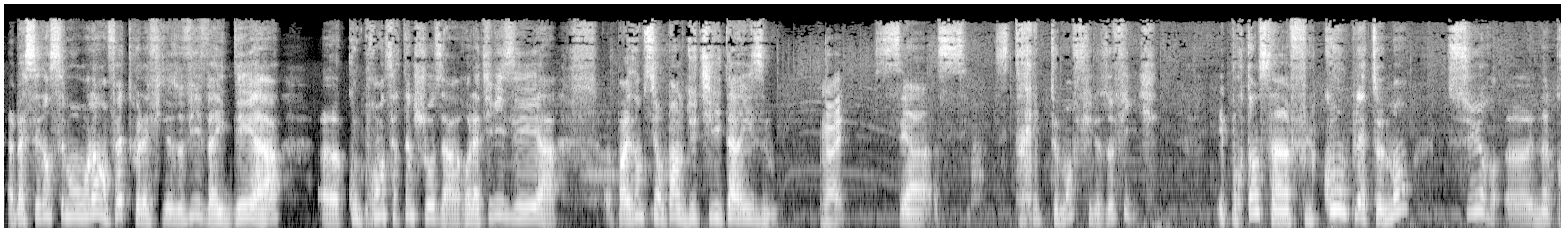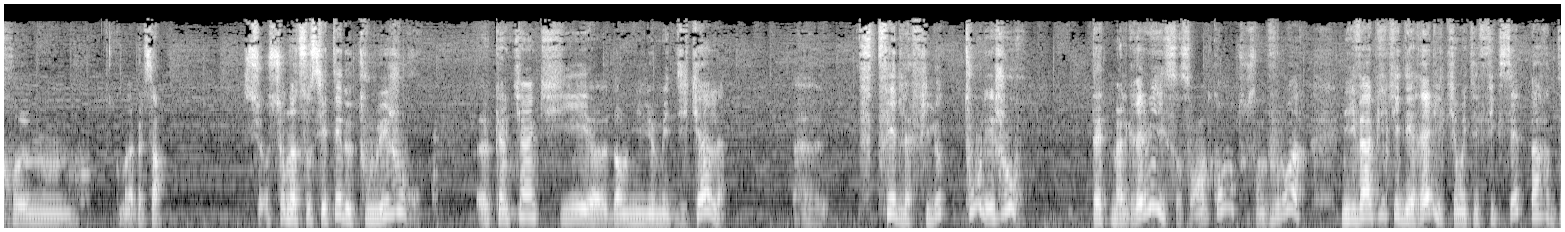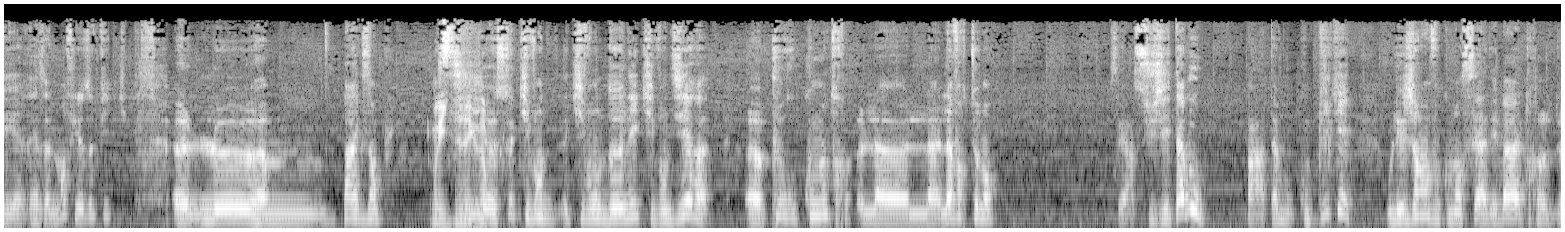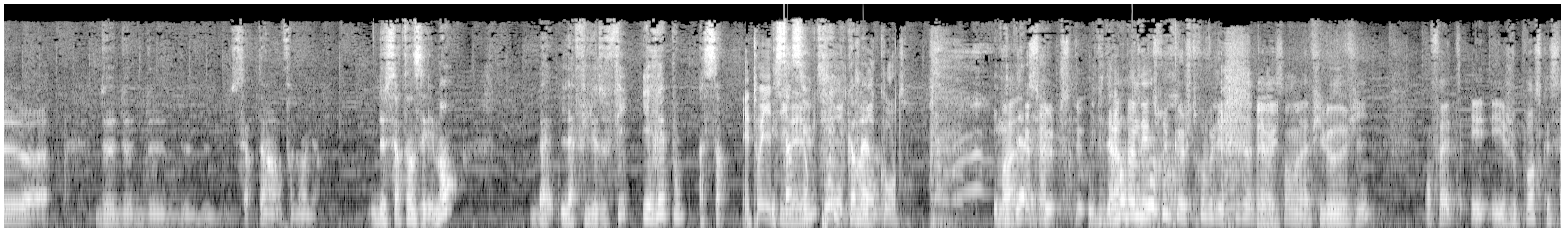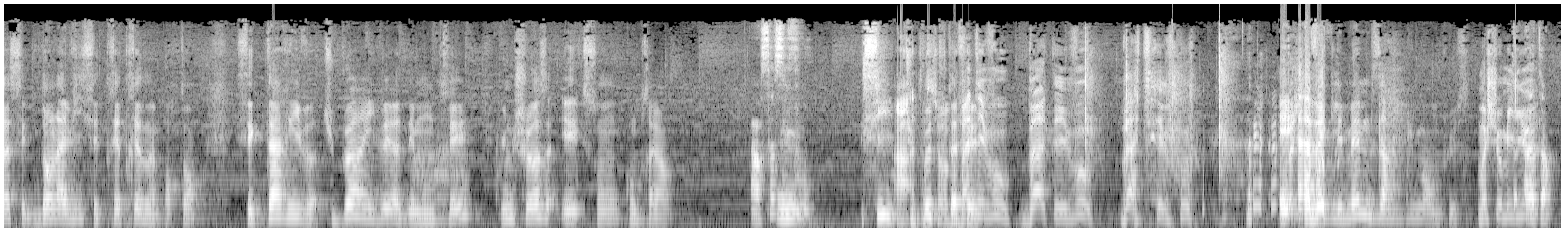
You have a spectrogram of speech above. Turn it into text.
Eh ben, c'est dans ces moments-là en fait que la philosophie va aider à euh, comprendre certaines choses, à relativiser. À... euh, Par exemple, si on parle d'utilitarisme, ouais c'est un- strictement philosophique. Et pourtant, ça influe complètement sur euh, notre euh, comment on appelle ça? Sur, sur notre société de tous les jours. Quelqu'un qui est dans le milieu médical euh, fait de la philo tous les jours. Peut-être malgré lui, sans s'en rendre compte ou sans le vouloir. Mais il va appliquer des règles qui ont été fixées par des raisonnements philosophiques. Euh, le, euh, par exemple, oui si, des exemples ceux qui vont, qui vont donner, qui vont dire pour ou contre la- la- l'avortement. C'est un sujet tabou, pas un tabou compliqué, où les gens vont commencer à débattre de, de, de- de certains, enfin comment dire, de certains éléments. Ben, la philosophie y répond à ça. et toi Et Yatik ça, c'est utile, pour, quand pour même. ou contre Moi, Évidemment- ce que- évidemment un, des trucs que je trouve les plus intéressants dans la philosophie, en fait, et, et je pense que ça, c'est dans la vie, c'est très très important, c'est que t'arrives, tu peux arriver à démontrer une chose et son contraire. Alors ça, c'est Ou- faux. Si, ah tu peux tout à fait. battez-vous battez-vous battez-vous Et avec les mêmes arguments en plus. moi je suis au milieu Attends,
